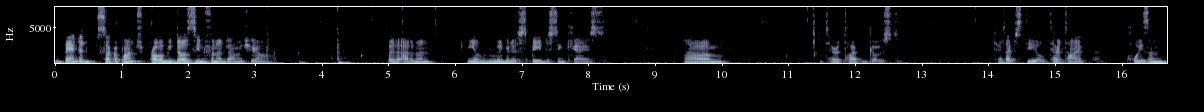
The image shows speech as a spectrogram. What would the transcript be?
Banded Sucker Punch probably does infinite damage here. Play the Adamant. Give me a little bit of speed just in case. Um, Tera type Ghost. Tera type Steel. Tera type Poison.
